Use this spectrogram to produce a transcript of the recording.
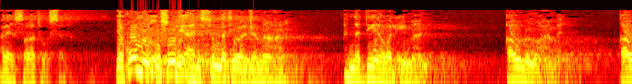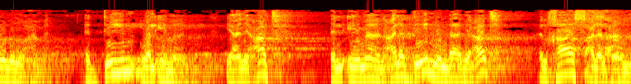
عليه الصلاة والسلام. يقول من أصول أهل السنة والجماعة أن الدين والإيمان قول وعمل قول وعمل. الدين والإيمان يعني عطف الإيمان على الدين من باب عطف الخاص على العام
